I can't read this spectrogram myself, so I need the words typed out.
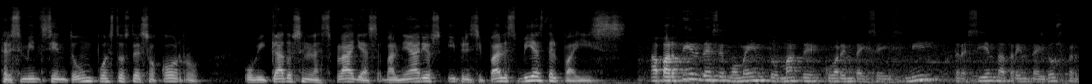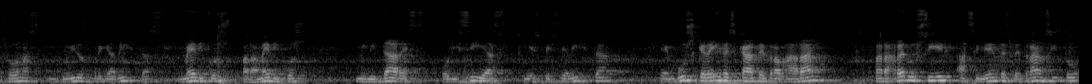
3.101 puestos de socorro ubicados en las playas, balnearios y principales vías del país. A partir de ese momento, más de 46.332 personas, incluidos brigadistas, médicos, paramédicos, militares, policías y especialistas en búsqueda y rescate, trabajarán para reducir accidentes de tránsito,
